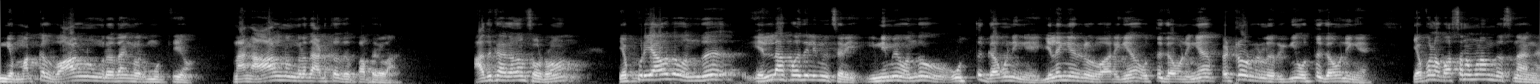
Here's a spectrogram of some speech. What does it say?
இங்கே மக்கள் வாழணுங்கிறது தான் எங்களுக்கு முக்கியம். நாங்கள் ஆளணுங்கிறத அடுத்தது பார்த்துக்கலாம். அதுக்காக தான் சொல்கிறோம் எப்படியாவது வந்து எல்லா பகுதியிலையுமே சரி இனிமேல் வந்து ஒத்து கவனிங்க. இளைஞர்கள் வாரீங்க ஒத்து கவனிங்க. பெற்றோர்கள் இருக்கீங்க ஒத்து கவனிங்க. எவ்வளோ வசனம்லாம் பேசுனாங்க?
